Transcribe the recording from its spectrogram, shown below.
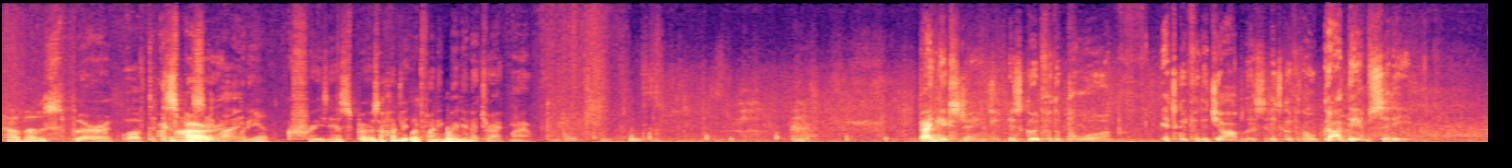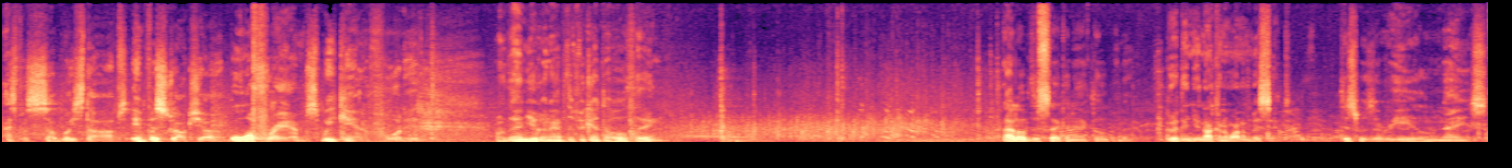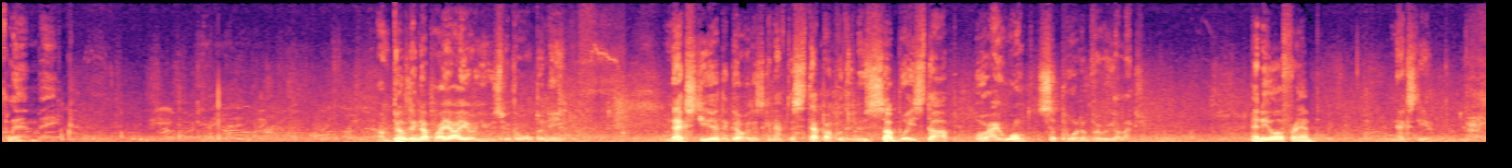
How about a spur off the Canarsie line? What are you crazy? A spur's 120 million a track mile. Bank exchange is good for the poor. It's good for the jobless. It's good for the whole goddamn city. As for subway stops, infrastructure, off ramps, we can't afford it. Well, then you're gonna have to forget the whole thing. I love the second act opening. Good, then you're not gonna want to miss it. This was a real nice clam bake. I'm building up my IOUs with Albany. Next year, the governor's gonna have to step up with a new subway stop, or I won't support him for re-election. And off ramp? Next year.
